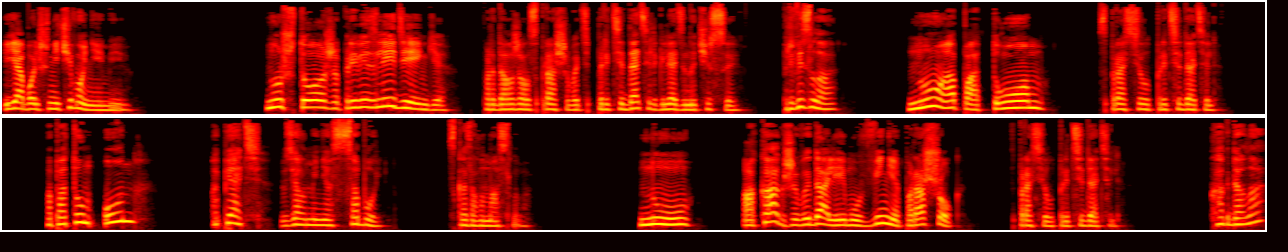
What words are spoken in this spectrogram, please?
Я больше ничего не имею. Ну что же, привезли деньги, продолжал спрашивать председатель, глядя на часы. Привезла. Ну, а потом, спросил председатель. А потом он опять взял меня с собой, сказала Маслова. Ну, а как же вы дали ему в вине порошок? спросил председатель. Как дала?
